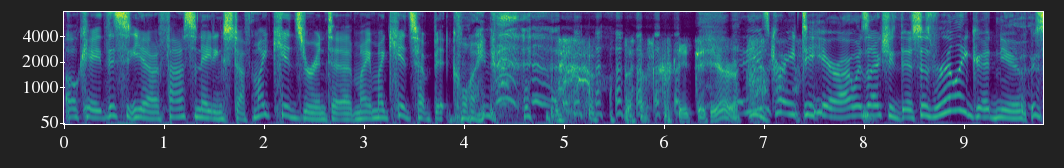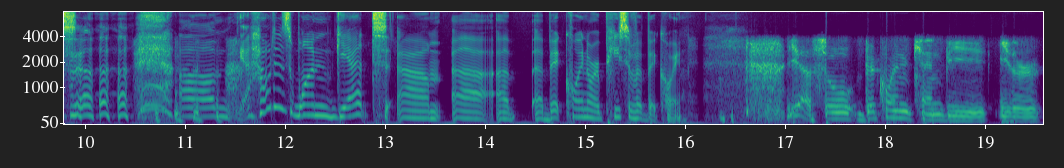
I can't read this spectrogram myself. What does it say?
Okay, this yeah, fascinating stuff. My kids are into my my kids have Bitcoin. That's great to hear. It is great to hear. I was actually this is really good news. um, how does one get um, a, a Bitcoin or a piece of a Bitcoin? Yeah, so Bitcoin can be either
